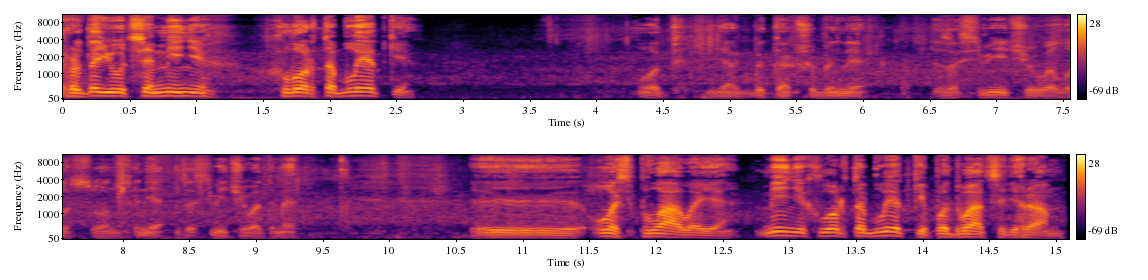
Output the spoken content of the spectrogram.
Продаються міні-хлор таблетки. От, як би так, щоб не засвічувало сонце. Ні, засвічуватиме. Е, ось плаває. Міні-хлор таблетки по 20 грам.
